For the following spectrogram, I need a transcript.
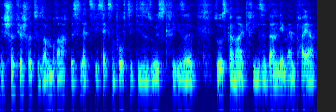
äh, Schritt für Schritt zusammenbrach, bis letztlich 56 diese Suez-Krise, Suezkanal-Krise dann dem Empire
